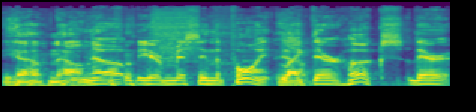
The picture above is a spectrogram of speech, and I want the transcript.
Yeah, no, no, you're missing the point. Yeah. Like they're hooks. They're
